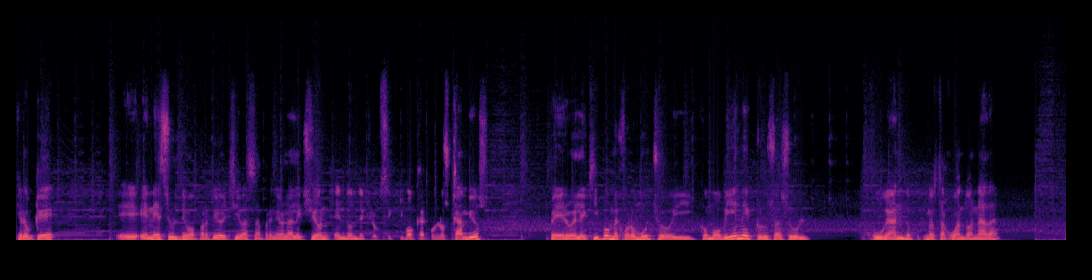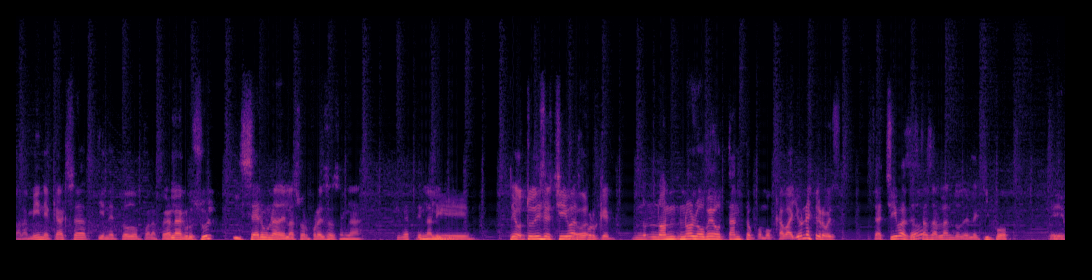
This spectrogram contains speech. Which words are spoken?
Creo que eh, en ese último partido de Chivas aprendieron la lección en donde creo que se equivoca con los cambios, pero el equipo mejoró mucho y como viene Cruz Azul jugando, porque no está jugando a nada, para mí Necaxa tiene todo para pegarle a Cruz Azul y ser una de las sorpresas en la, en la liga. Digo, tú dices Chivas porque no, no, lo veo tanto como caballo negro. Es, o sea, Chivas, estás hablando del equipo eh,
